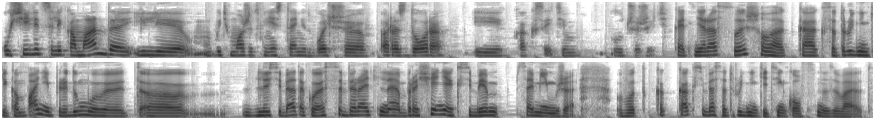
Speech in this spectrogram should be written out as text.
усилится ли команда или, быть может, в ней станет больше раздора и как с этим лучше жить. Кать, не раз слышала, как сотрудники компании придумывают э, для себя такое собирательное обращение к себе самим же. Вот как, как себя сотрудники Тиньков называют?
